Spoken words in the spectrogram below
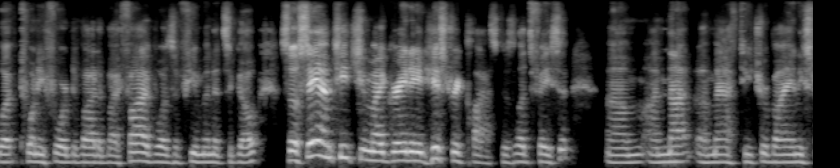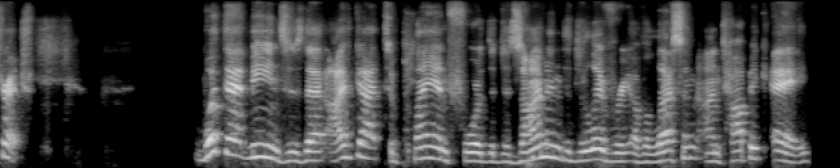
what 24 divided by five was a few minutes ago. So say I'm teaching my grade eight history class, because let's face it, um, I'm not a math teacher by any stretch. What that means is that I've got to plan for the design and the delivery of a lesson on topic A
